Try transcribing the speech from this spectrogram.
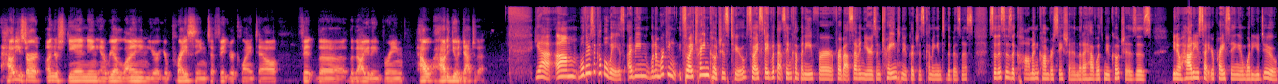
how do you start understanding and realigning your your pricing to fit your clientele, fit the the value that you bring? How how did you adapt to that? Yeah. Um, well, there's a couple ways. I mean, when I'm working, so I train coaches too. So I stayed with that same company for for about seven years and trained new coaches coming into the business. So this is a common conversation that I have with new coaches is, you know, how do you set your pricing and what do you do?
